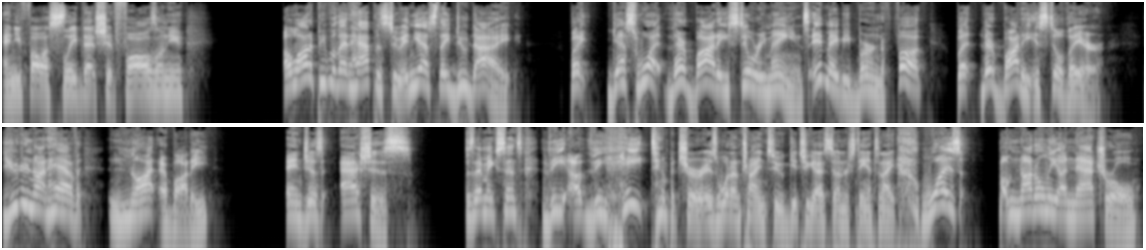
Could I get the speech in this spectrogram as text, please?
and you fall asleep. That shit falls on you. A lot of people that happens to, and yes, they do die. But guess what? Their body still remains. It may be burned to fuck, but their body is still there. You do not have not a body and just ashes. Does that make sense? The uh, the heat temperature is what I'm trying to get you guys to understand tonight. Was not only unnatural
